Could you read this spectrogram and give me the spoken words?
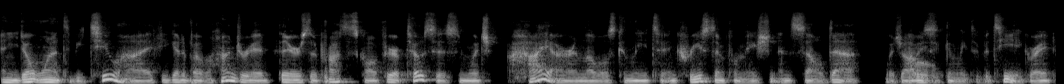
and you don't want it to be too high. If you get above 100, there's a process called ferroptosis, in which high iron levels can lead to increased inflammation and cell death, which oh. obviously oh. can lead to fatigue, right?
